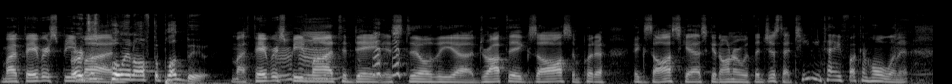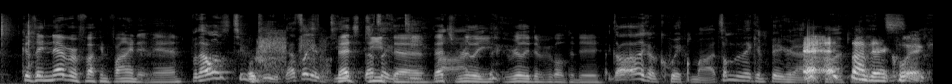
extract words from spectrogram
My favorite speed or mod. just pulling off the plug boot? My favorite speed mod to date is still the uh, drop the exhaust and put a exhaust gasket on her with a, just a teeny tiny fucking hole in it, because they never fucking find it, man. But that one's too deep. That's like a deep. That's, deep like though. deep That's mod. really really difficult to do. Like, like a quick mod, something they can figure out. in Eh, five It's not that quick.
